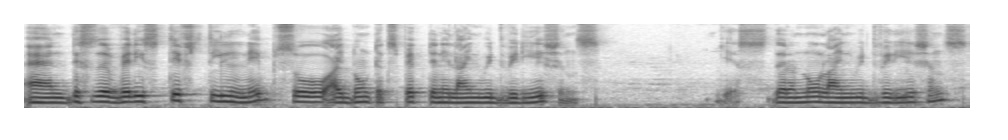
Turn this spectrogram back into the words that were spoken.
And this is a very stiff steel nib so I don't expect any line width variations. Yes there are no line width variations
